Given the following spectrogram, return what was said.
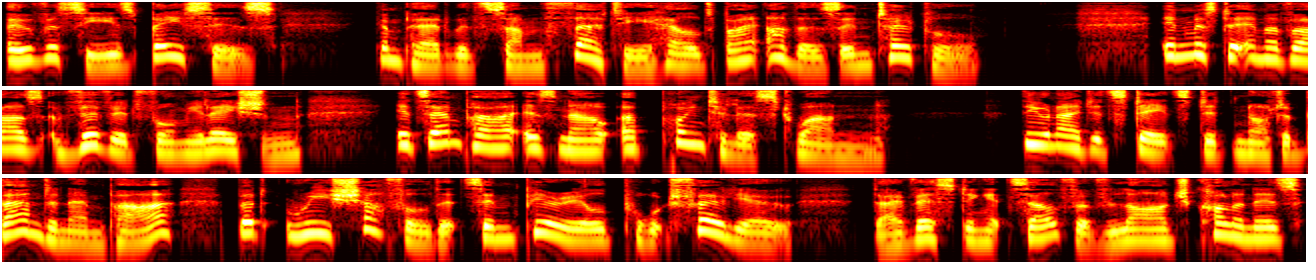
overseas bases, compared with some 30 held by others in total. In Mr. Immerwahr's vivid formulation, its empire is now a pointillist one. The United States did not abandon empire, but reshuffled its imperial portfolio divesting itself of large colonies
